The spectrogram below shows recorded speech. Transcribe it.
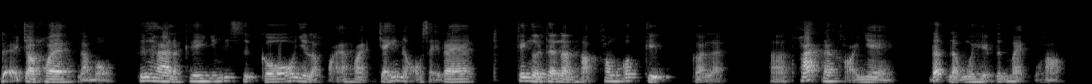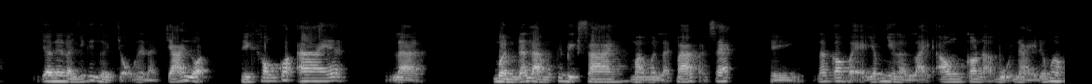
để cho thuê là một. Thứ hai là khi những cái sự cố như là hỏa hoạn cháy nổ xảy ra cái người tenant họ không có kịp gọi là à, thoát ra khỏi nhà rất là nguy hiểm tính mạng của họ. Cho nên là những cái người chủ này là trái luật thì không có ai á, là mình đã làm một cái việc sai mà mình lại báo cảnh sát. Thì nó có vẻ giống như là lại ông con ở bụi này đúng không?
